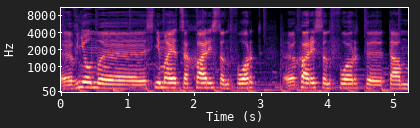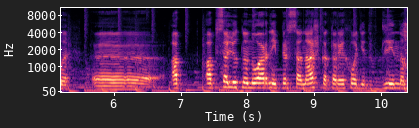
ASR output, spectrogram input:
Э, в нем э, снимается Харрисон Форд. Э, Харрисон Форд э, там э, аб- абсолютно нуарный персонаж, который ходит в длинном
